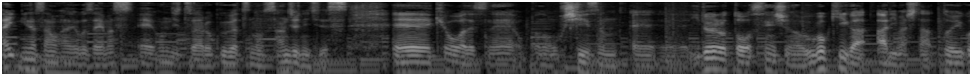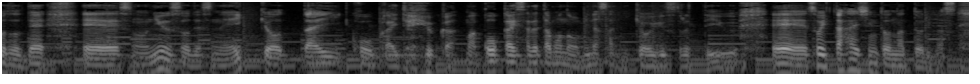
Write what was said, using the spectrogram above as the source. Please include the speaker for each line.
Speaker 1: はい、皆さんおはようございます。えー本日は6月の30日です。えー今日はですね、このオフシーズン、えーいろいろと選手の動きがありました。ということで、えーそのニュースをですね、一挙大公開というか、まあ、公開されたものを皆さんに共有するっていう、えそういった配信となっております。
